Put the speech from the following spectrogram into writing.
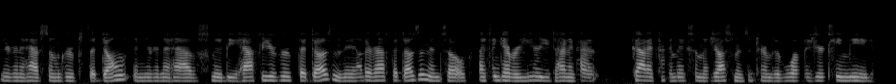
you're going to have some groups that don't and you're going to have maybe half of your group that does and the other half that doesn't and so i think every year you kind of got to kind of make some adjustments in terms of what does your team need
